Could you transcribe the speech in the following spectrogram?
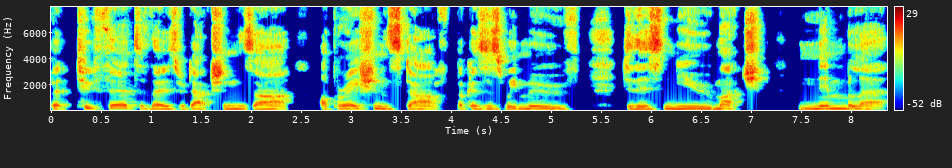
but two thirds of those reductions are operations staff because as we move to this new, much nimbler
